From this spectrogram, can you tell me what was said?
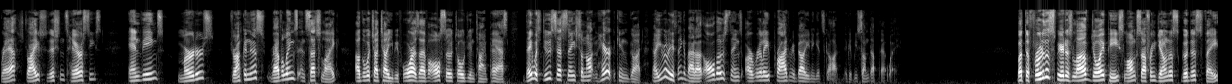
wrath, strife, seditions, heresies, envyings, murders, drunkenness, revelings, and such like of the which I tell you before, as I have also told you in time past, they which do such things shall not inherit the kingdom of God. Now, you really think about it, all those things are really pride and rebellion against God. It could be summed up that way. But the fruit of the Spirit is love, joy, peace, long suffering, gentleness, goodness, faith,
